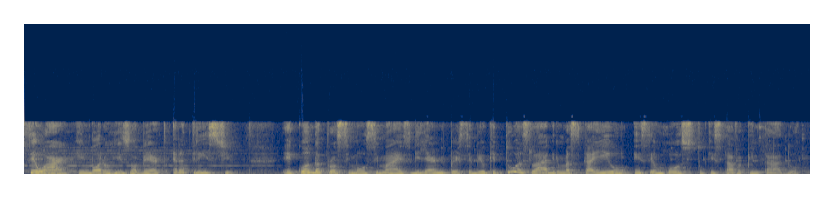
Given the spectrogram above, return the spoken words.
Seu ar, embora o riso aberto, era triste. E quando aproximou-se mais, Guilherme percebeu que duas lágrimas caíam em seu rosto que estava pintado.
